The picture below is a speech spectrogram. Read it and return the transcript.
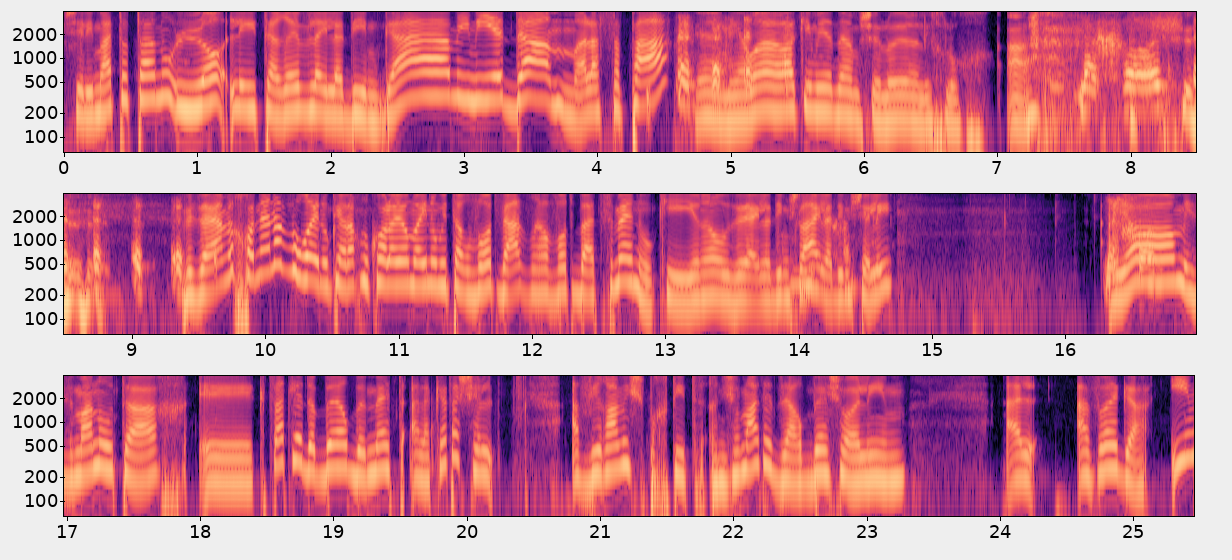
שלימדת אותנו לא להתערב לילדים, גם אם יהיה דם על הספה. כן, היא אמרה רק אם יהיה דם שלא יהיה לה לכלוך. אה, נכון. וזה היה מכונן עבורנו, כי אנחנו כל היום היינו מתערבות ואז רבות בעצמנו, כי, you know, זה הילדים שלה, הילדים שלי. נכון. היום הזמנו אותך אה, קצת לדבר באמת על הקטע של אווירה משפחתית. אני שומעת את זה הרבה שואלים על, אז רגע, אם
